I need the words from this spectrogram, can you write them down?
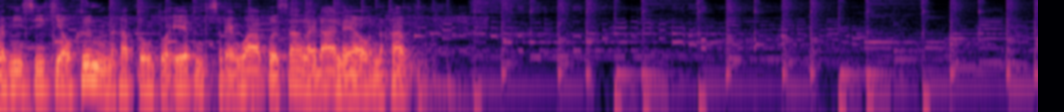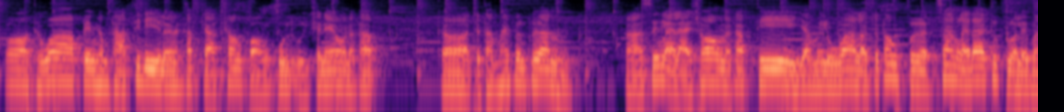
จะมีสีเขียวขึ้นนะครับ ตรงตัว S แสดงว่าเปิดสร้างรายได้แล้วนะครับ ก็ถือว่าเป็นคำถามที่ดีเลยนะครับ จากช่องของคุณอุ๋ยชาแนลนะครับ ก็จะทำให้เพื่อนๆ ซึ่งหลายๆช่องนะครับ ที่ยังไม่รู้ว่าเราจะต้องเปิดสร้างรายได้ทุกตัวเลยไหม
